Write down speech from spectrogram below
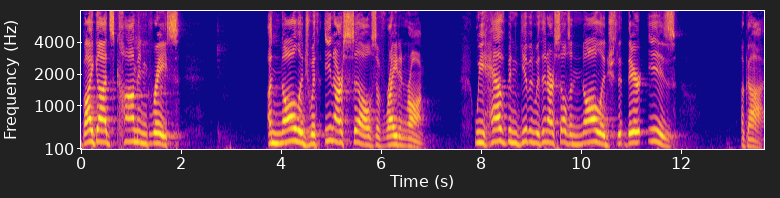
by God's common grace, a knowledge within ourselves of right and wrong. we have been given within ourselves a knowledge that there is a God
